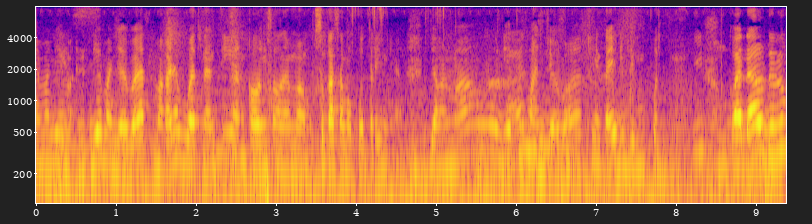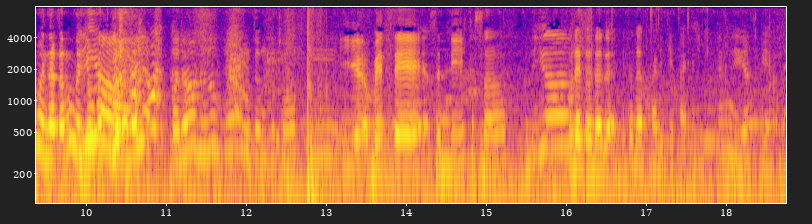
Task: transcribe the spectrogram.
emang dia Yes. dia manja banget. Makanya buat nanti yang kalau misalnya mau suka sama Putri nih ya, jangan mau. Dia tuh manja banget, mintanya dijemput. Ih. Padahal dulu banyak kan udah jemput iya, iya. Padahal dulu gue jemput Shopee. Iya, bete, sedih, kesel. Iya. Udah itu udah, udah itu udah pernah diceritain. Emang iya. Iya udah.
